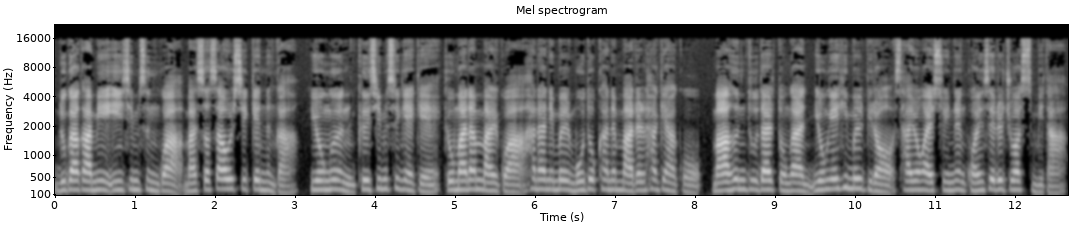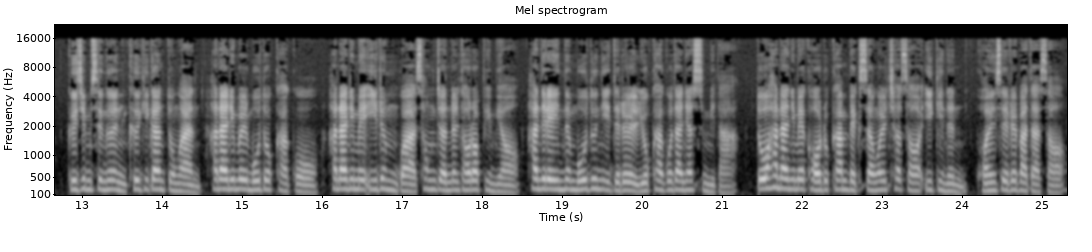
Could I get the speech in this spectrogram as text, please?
누가 감히 이 짐승과 맞서 싸울 수 있겠는가? 용은 그 짐승에게 교만한 말과 하나님을 모독하는 말을 하게 하고 마흔 두달 동안 용의 힘을 빌어 사용할 수 있는 권세를 주었습니다. 그 짐승은 그 기간 동안 하나님을 모독하고 하나님의 이름과 성전을 더럽히며 하늘에 있는 모든 이들을 욕하고 다녔습니다. 또 하나님의 거룩한 백성을 쳐서 이기는 권세를 받아서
